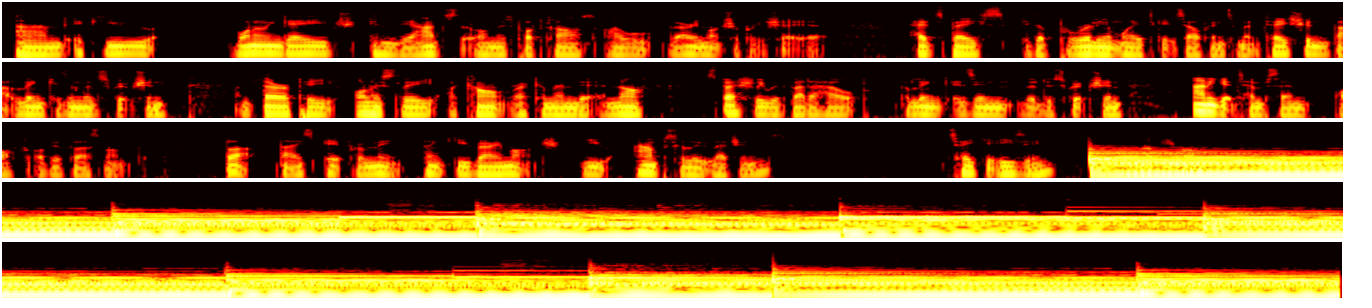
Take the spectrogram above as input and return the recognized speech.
And if you want to engage in the ads that are on this podcast, I will very much appreciate it. Headspace is a brilliant way to get yourself into meditation. That link is in the description. And therapy, honestly, I can't recommend it enough, especially with BetterHelp. The link is in the description and you get 10% off of your first month. But that is it from me. Thank you very much. You absolute legends. Take it easy. Love you, bye.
